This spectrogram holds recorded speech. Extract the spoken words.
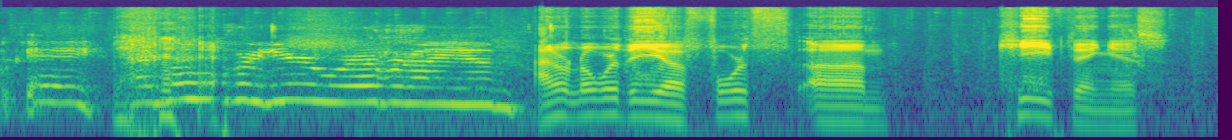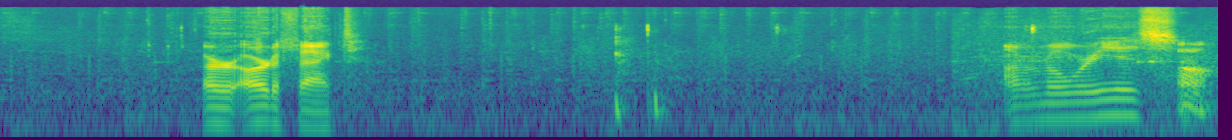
Okay, I'm over here wherever I am. I don't know where the, uh, fourth, um, key thing is. Or artifact. I don't know where he is. Oh,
